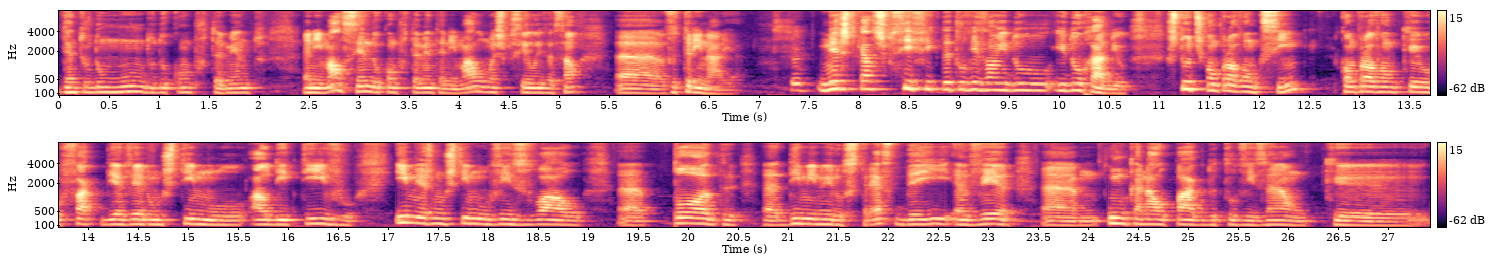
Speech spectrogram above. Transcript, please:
dentro do mundo do comportamento animal, sendo o comportamento animal uma especialização uh, veterinária. Hum. Neste caso específico da televisão e do, e do rádio, estudos comprovam que sim, comprovam que o facto de haver um estímulo auditivo e mesmo um estímulo visual uh, pode uh, diminuir o stress, daí haver um, um, canal pago de televisão que,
